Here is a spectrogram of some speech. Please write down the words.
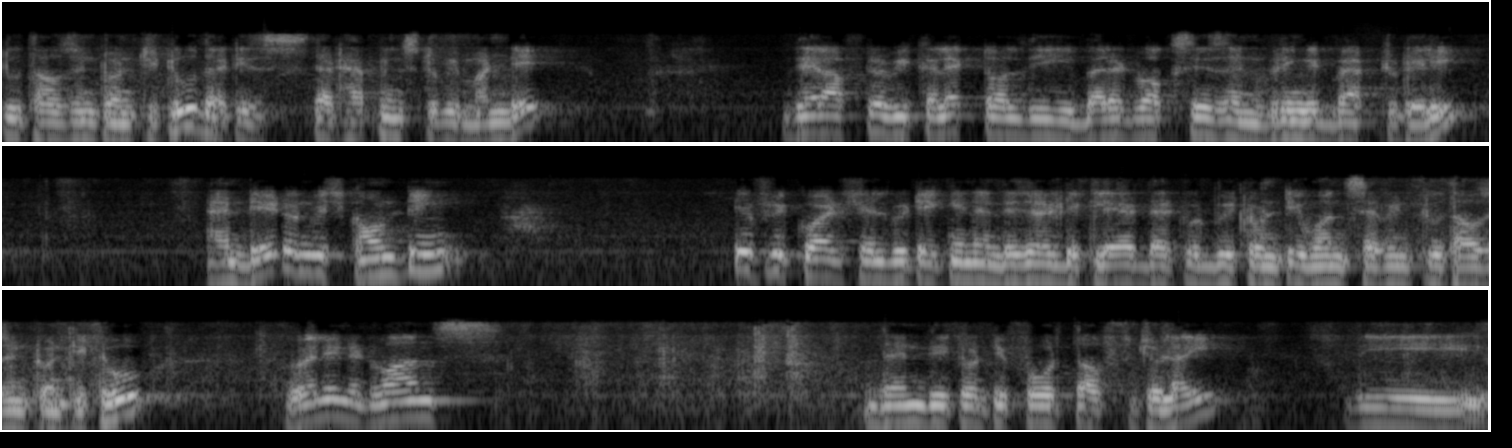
2022, that is, that happens to be Monday. Thereafter, we collect all the ballot boxes and bring it back to Delhi. And date on which counting, if required, shall be taken and result declared, that would be 21-7-2022. Well in advance, then the 24th of July, the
